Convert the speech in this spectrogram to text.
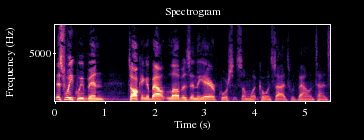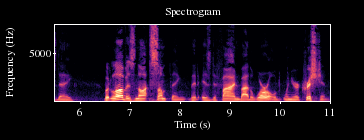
This week we've been talking about love is in the air. Of course, it somewhat coincides with Valentine's Day. But love is not something that is defined by the world when you're a Christian.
